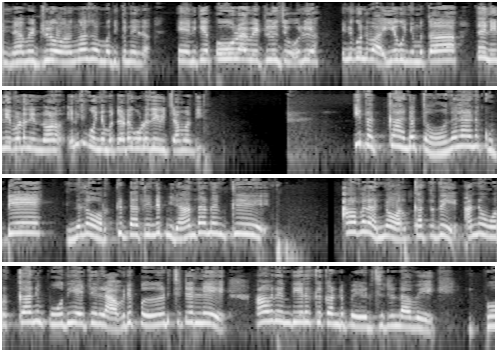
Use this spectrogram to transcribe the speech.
എന്നാ വീട്ടിൽ ഉറങ്ങാൻ സമ്മതിക്കുന്നില്ല. എനിക്ക് എപ്പോഴും ആ വീട്ടിൽ ജോലിയാ. എന്നെ കൊണ്ട് വയ്യ കുഞ്ഞുമത്ത ഞാൻ ഇനി ഇവിടെ നിന്നോളാം. എനിക്ക് കുഞ്ഞുമത്തയുടെ കൂടെ ജീവിച്ചാൽ മതി. ഇതൊക്കെ എന്റെ തോന്നലാണ് കുട്ടിയെ. ഇന്നലെ ഓർക്കിട്ടാത്തതിന്റെ പിരാന്താണ് എനിക്ക്. അവർ എന്നെ ഓർക്കാത്തത് അന്നെ ഓർക്കാനും പൂതിയായിട്ടില്ല. അവർ പേടിച്ചിട്ടല്ലേ. അവരെന്തേലൊക്കെ കണ്ട് പേടിച്ചിട്ടുണ്ടാവേ? ഇപ്പോ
